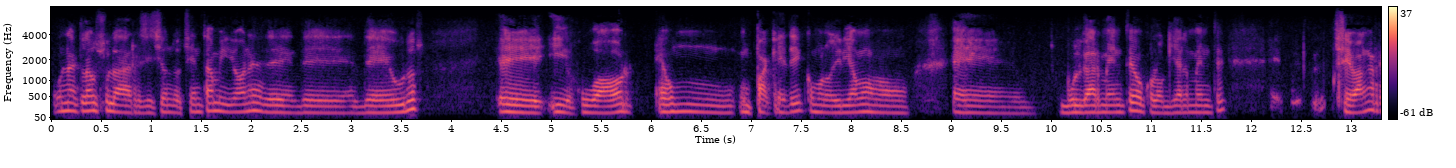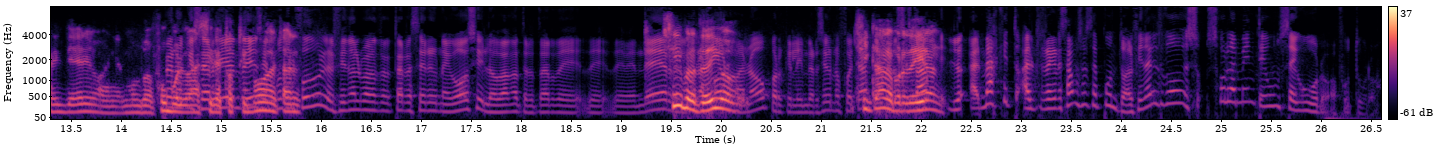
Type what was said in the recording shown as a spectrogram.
una cláusula de rescisión de 80 millones de, de- de euros eh, y el jugador es un, un paquete, como lo diríamos eh, vulgarmente o coloquialmente, se van a reír en el mundo del fútbol y van a decir estos tipos el de del tal. fútbol, al final van a tratar de hacer un negocio y lo van a tratar de, de- de vender. Sí, pero te digo- forma, ¿no? Porque la inversión no fue Sí, tanta. claro, pero te dirán- al más que al- regresamos a ese punto. Al final todo es solamente un seguro a futuro.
